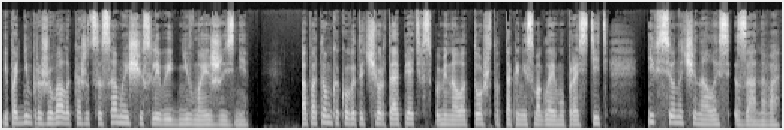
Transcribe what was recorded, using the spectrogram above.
и под ним проживала, кажется, самые счастливые дни в моей жизни. А потом какого-то чёрта опять вспоминала то, что так и не смогла ему простить, и всё начиналось заново.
